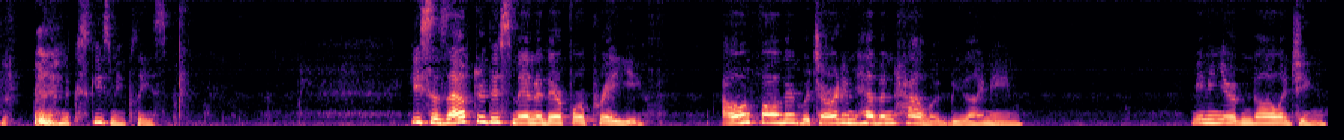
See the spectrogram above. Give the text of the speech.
Excuse me, please. He says, After this manner therefore pray ye, Our Father which art in heaven, hallowed be thy name meaning you're acknowledging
